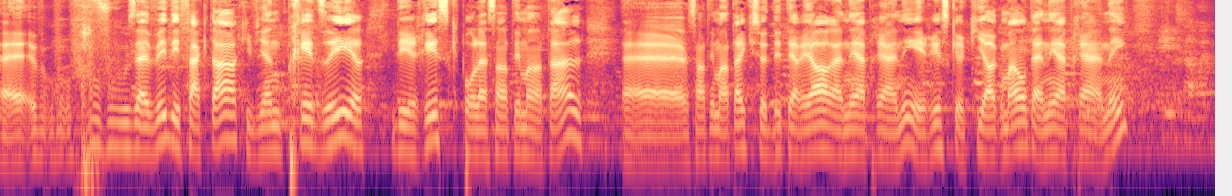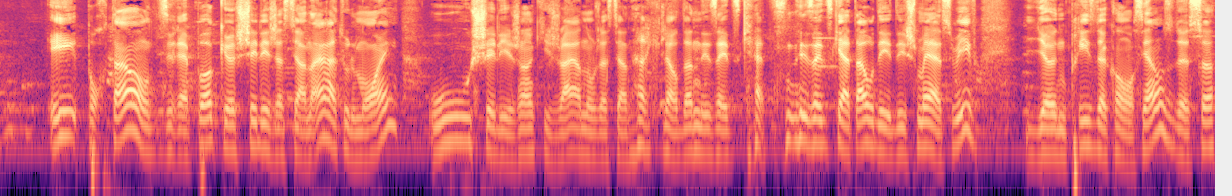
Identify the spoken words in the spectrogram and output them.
Euh, vous, avez des facteurs qui viennent prédire des risques pour la santé mentale, euh, santé mentale qui se détériore année après année et risques qui augmentent année après année. Et pourtant, on ne dirait pas que chez les gestionnaires, à tout le moins, ou chez les gens qui gèrent nos gestionnaires et qui leur donnent des, des indicateurs ou des, chemins à suivre, il y a une prise de conscience de ça.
